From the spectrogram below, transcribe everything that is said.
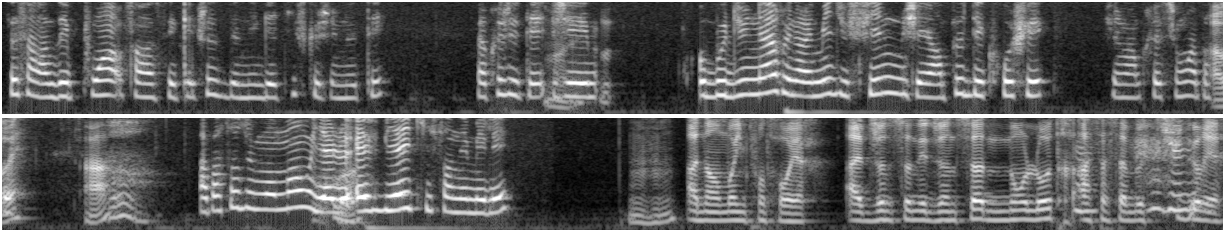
Ça, c'est un des points, enfin, c'est quelque chose de négatif que j'ai noté. Après, j'étais, Ouais. j'ai, au bout d'une heure, une heure et demie du film, j'ai un peu décroché. J'ai l'impression, à Ah partir, ouais? Ah. à partir du moment où il y a le FBI qui s'en est mêlé. Mhm. Ah non, moi ils me font trop rire. Ah Johnson et Johnson, non l'autre. Ah ça, ça me tue de rire.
